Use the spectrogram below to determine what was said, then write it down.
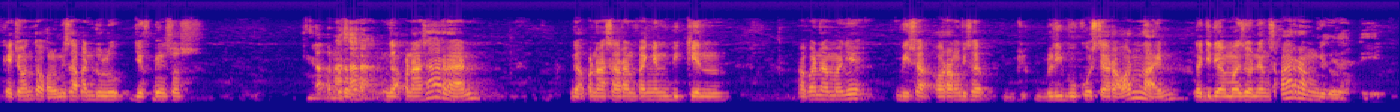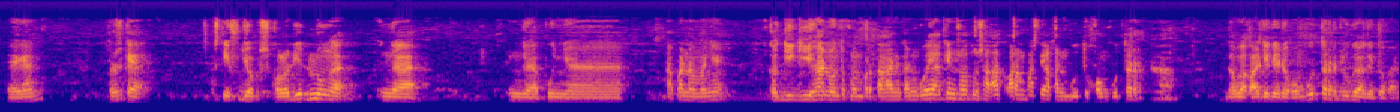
Kayak contoh kalau misalkan dulu Jeff Bezos Gak penasaran. nggak penasaran nggak penasaran pengen bikin apa namanya bisa orang bisa beli buku secara online nggak jadi Amazon yang sekarang gitu loh ya kan terus kayak Steve Jobs kalau dia dulu nggak nggak nggak punya apa namanya kegigihan untuk mempertahankan gue yakin suatu saat orang pasti akan butuh komputer Nah. nggak bakal jadi ada komputer juga gitu kan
